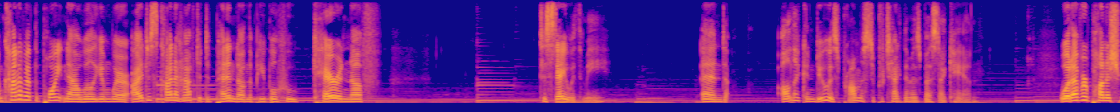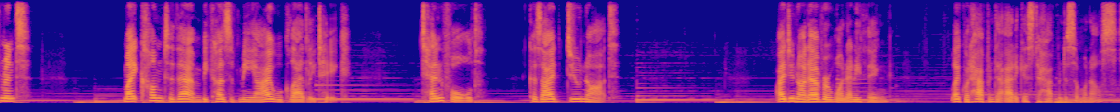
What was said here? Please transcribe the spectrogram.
I'm kind of at the point now, William, where I just kind of have to depend on the people who care enough to stay with me. And all I can do is promise to protect them as best I can. Whatever punishment might come to them because of me, I will gladly take. Tenfold, because I do not. I do not ever want anything like what happened to Atticus to happen to someone else.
